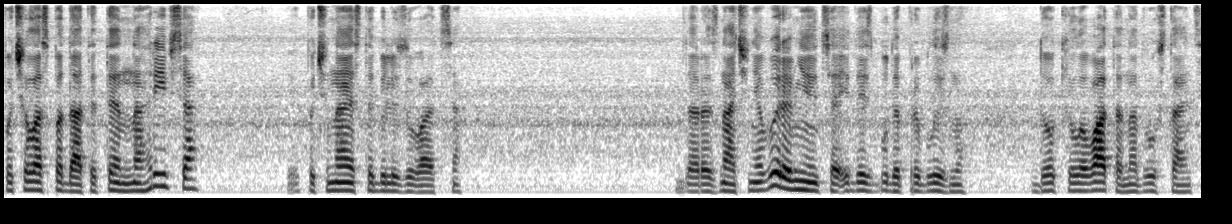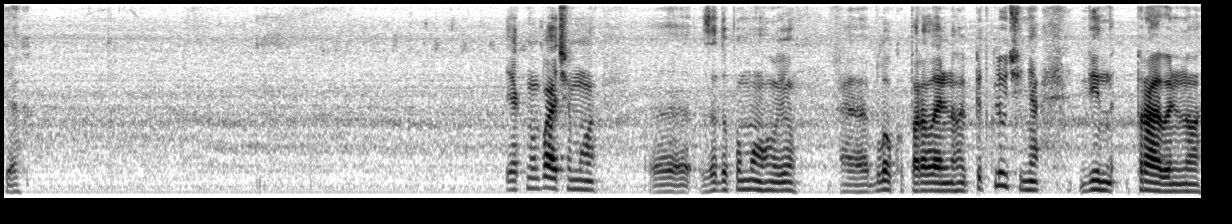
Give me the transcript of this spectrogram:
Почала спадати, тен нагрівся і починає стабілізуватися. Зараз значення вирівнюються і десь буде приблизно до кВт на двох станціях. Як ми бачимо, е, за допомогою е, блоку паралельного підключення він правильно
